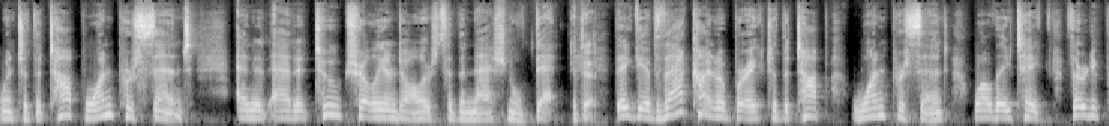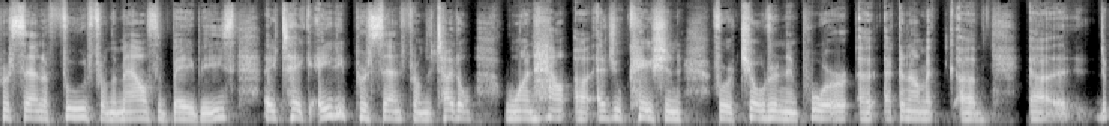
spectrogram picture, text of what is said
went to the top 1%, and it added $2 trillion to the national debt. It did. They give that kind of a break to the top 1% while they take 30% of food from the mouths of babies. They take 80% from the Title I how, uh, education for children in poor uh, economic uh, uh, de-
